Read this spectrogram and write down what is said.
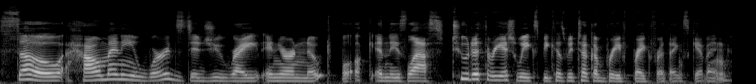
So, how many words did you write in your notebook in these last two to three ish weeks because we took a brief break for Thanksgiving?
